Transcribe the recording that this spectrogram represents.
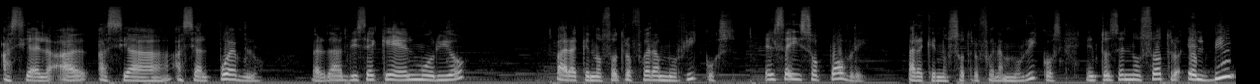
hacia el, hacia, hacia el pueblo, ¿verdad? Dice que Él murió para que nosotros fuéramos ricos. Él se hizo pobre para que nosotros fuéramos ricos. Entonces nosotros, Él vino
